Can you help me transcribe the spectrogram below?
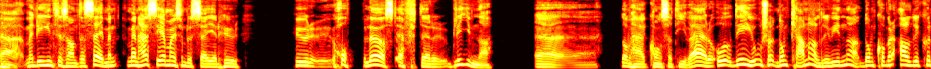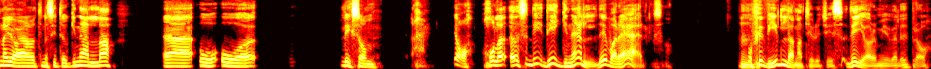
Mm. Uh, men det är intressant att säga. Men, men här ser man ju som du säger hur, hur hopplöst efterblivna uh, de här konservativa är. Och det är ju de kan aldrig vinna. De kommer aldrig kunna göra annat än att sitta och gnälla uh, och, och liksom, ja, hålla, alltså det, det, är gnäll, det är vad det är. Liksom. Mm. Och förvilla naturligtvis. Det gör de ju väldigt bra.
